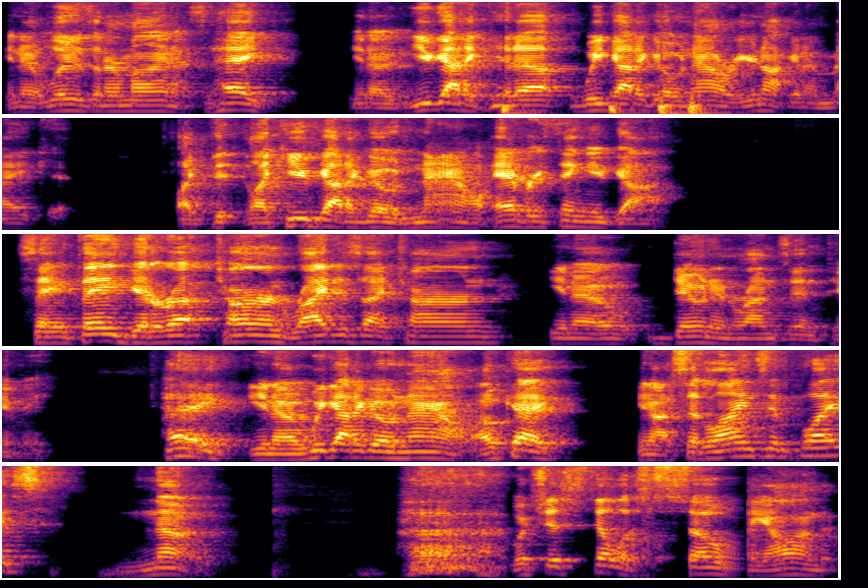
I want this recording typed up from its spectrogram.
you know, losing her mind. I said, hey, you know, you got to get up. We got to go now, or you're not going to make it. Like, like you got to go now. Everything you got. Same thing, get her up, turn right as I turn, you know, Doonan runs into me. Hey, you know, we got to go now. Okay. You know, I said, lines in place? No. Which is still is so beyond.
